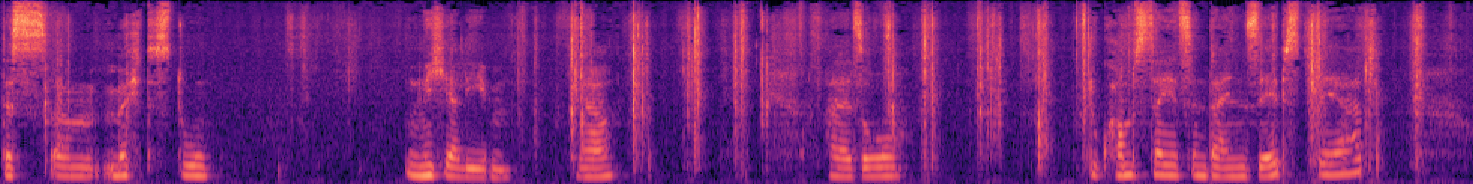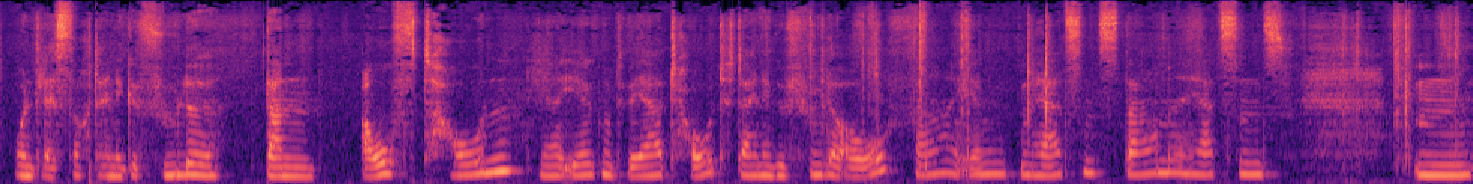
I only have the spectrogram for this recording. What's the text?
Das ähm, möchtest du nicht erleben. Ja. Also du kommst da jetzt in deinen Selbstwert und lässt auch deine Gefühle dann auftauen. Ja, irgendwer taut deine Gefühle auf. Ja, irgendein Herzensdame, Herzensherr, mm,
